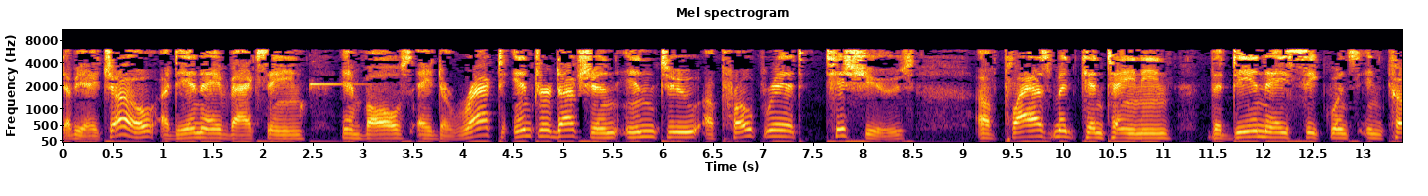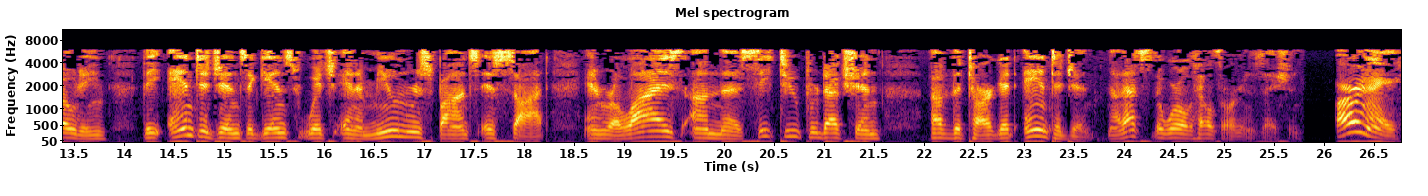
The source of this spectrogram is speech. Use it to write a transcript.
WHO, a DNA vaccine involves a direct introduction into appropriate tissues of plasmid containing the DNA sequence encoding the antigens against which an immune response is sought and relies on the C2 production of the target antigen. Now that's the World Health Organization. RNA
